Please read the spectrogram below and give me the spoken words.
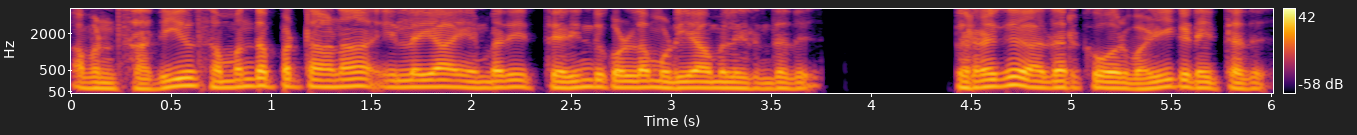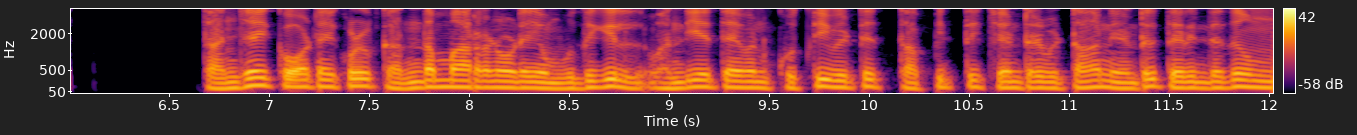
அவன் சதியில் சம்பந்தப்பட்டானா இல்லையா என்பதை தெரிந்து கொள்ள முடியாமல் இருந்தது. பிறகு அதற்கு ஒரு வழி கிடைத்தது. தஞ்சை கோட்டைக்குள் கந்தமாறனுடைய முதுகில் வந்தியத்தேவன் குத்திவிட்டு தப்பித்துச் சென்று விட்டான் என்று தெரிந்ததும்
